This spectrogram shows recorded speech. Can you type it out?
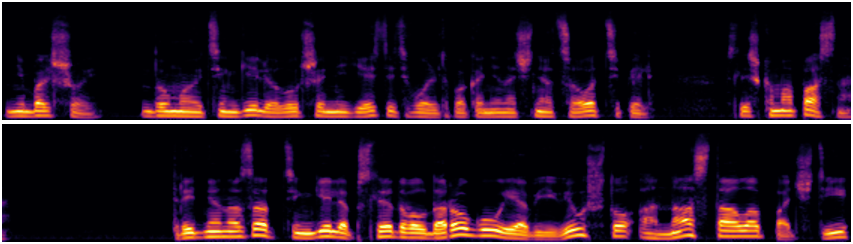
«Небольшой. Думаю, Тингилю лучше не ездить в Вольт, пока не начнется оттепель. Слишком опасно». Три дня назад Тингель обследовал дорогу и объявил, что она стала почти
